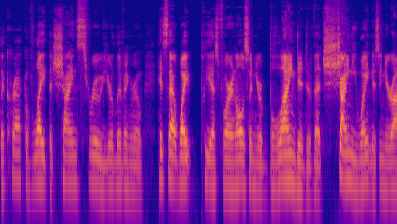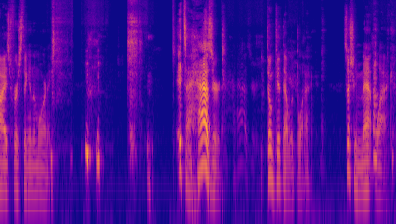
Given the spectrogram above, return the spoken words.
the crack of light that shines through your living room hits that white PS4 and all of a sudden you're blinded of that shiny whiteness in your eyes first thing in the morning. it's a hazard. Don't get that with black. Especially matte oh. black.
